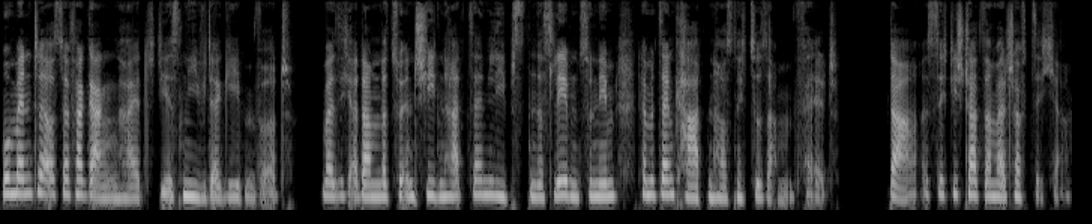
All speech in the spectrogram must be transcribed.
Momente aus der Vergangenheit, die es nie wieder geben wird, weil sich Adam dazu entschieden hat, seinen Liebsten das Leben zu nehmen, damit sein Kartenhaus nicht zusammenfällt. Da ist sich die Staatsanwaltschaft sicher.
